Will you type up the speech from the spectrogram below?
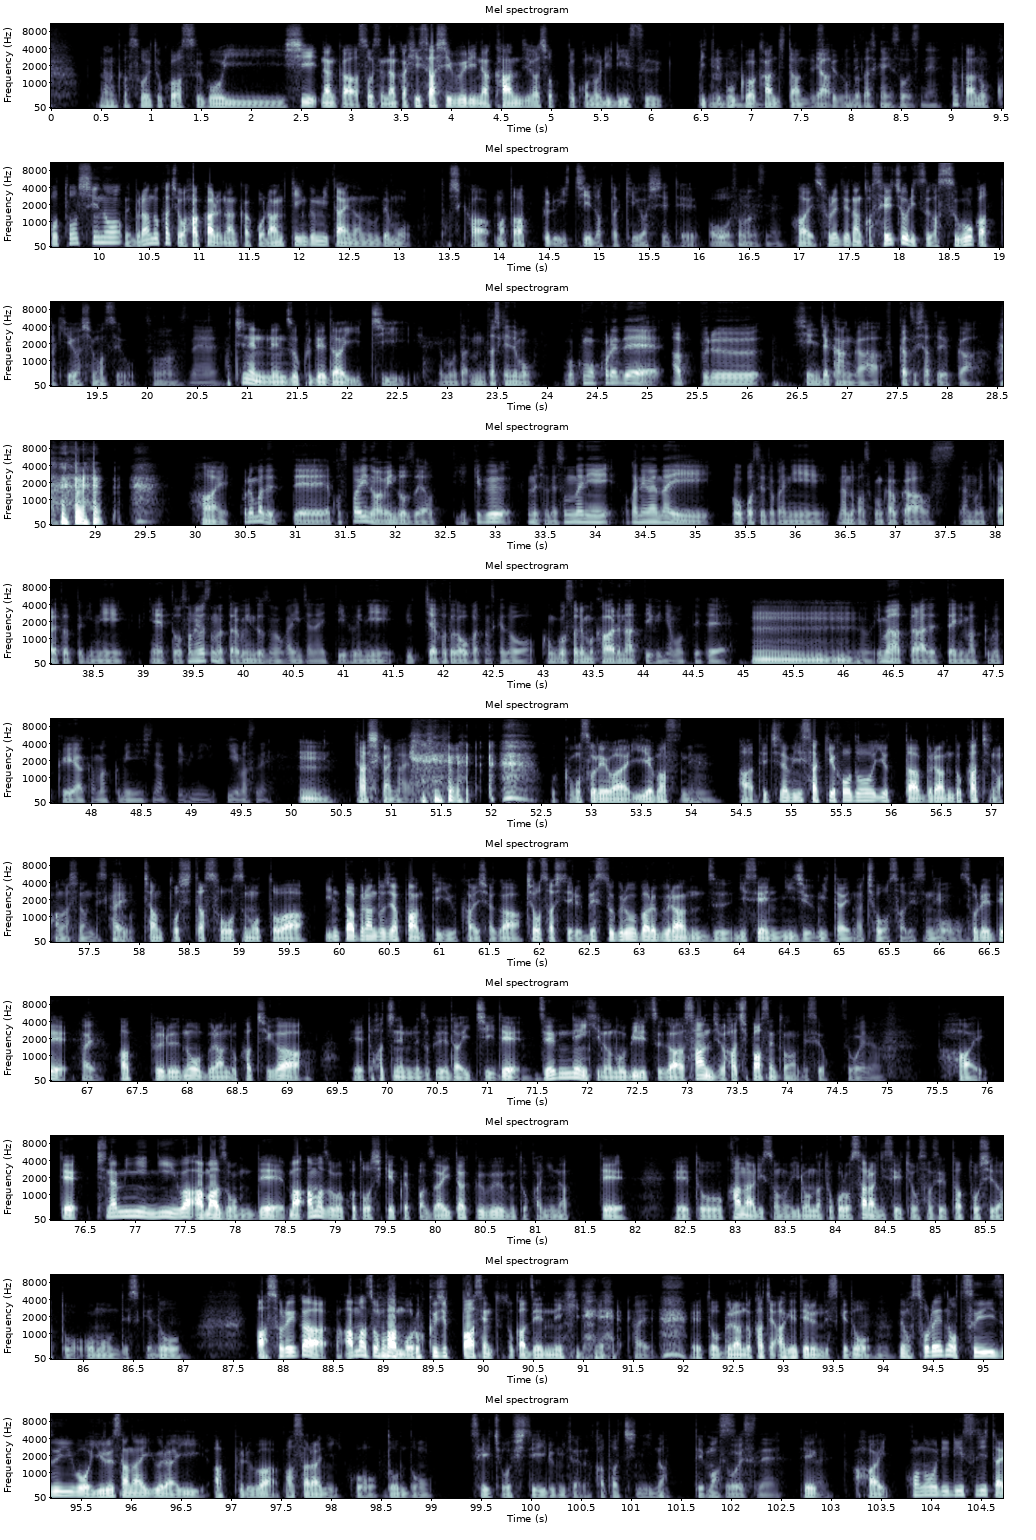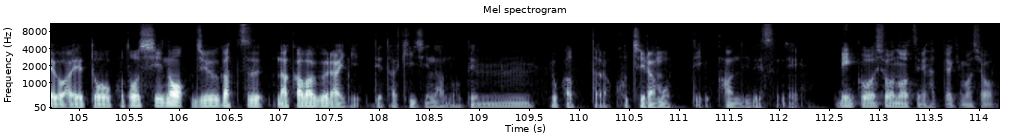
なんかそういうところはすごいしなんかそうですねなんか久しぶりな感じはちょっとこのリリース見て僕は感じたんですけど、ね。本当確かにそうですね。なんかあの今年のブランド価値を測るなんかこうランキングみたいなのでも確かまたアップル1位だった気がしてて。おおそうなんですね。はいそれでなんか成長率がすごかった気がしますよ。そうなんですね。8年連続で第1位。でもたうん確かにでも僕もこれでアップル信者感が復活したというか はい。これまでってコスパいいのは Windows だよって結局なんでしょうね。そんなにお金がない高校生とかに何のパソコン買うかあの聞かれた時に、えー、とその予算だったら Windows の方がいいんじゃないっていうふうに言っちゃうことが多かったんですけど今後それも変わるなっていうふうに思ってて、うーんうん今だったら絶対に MacBook Air か Mac mini にしなっていうふうに言えますね。うん、うん、確かに、はい。僕もそれは言えますね、うん。あでちなみに先ほど言ったブランド価値の話なんですけど、はい。ちゃんとしたソース元はインターブランドジャパンっていう会社が調査してるベストグローバルブランズ2020みたいな調査ですね。それではい、アップルのブランド価値が、えー、と8年連続で第1位でうん前年比の伸び率が38%なんですよ。すごいな。はい。で、ちなみに2位は Amazon で、まあ Amazon は今年結構やっぱ在宅ブームとかになって、えっ、と、かなりそのいろんなところをさらに成長させた年だと思うんですけど、うんあ、それが Amazon はもう60%とか前年比で、はい。えっと、ブランド価値上げてるんですけど、うんうんでもそれの追随を許さないぐらい Apple は、まあ、さらにこう、どんどん成長しているみたいな形になってますす。ごいですね。ではいはい、このリリース自体は、えー、と今年の10月半ばぐらいに出た記事なので、よかったらこちらもっていう感じですね。リンクをショーノーツに貼っておきましょう。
